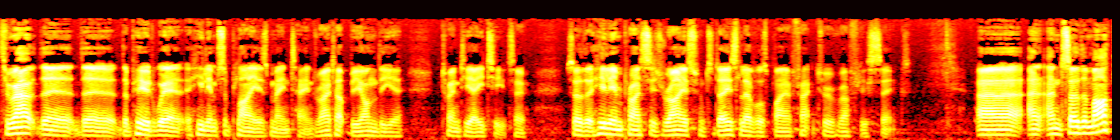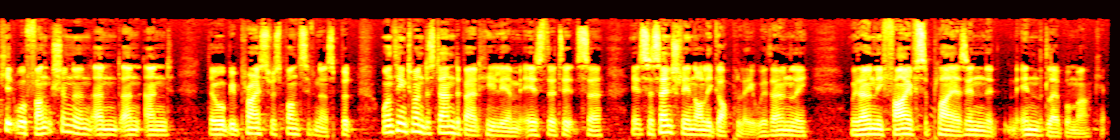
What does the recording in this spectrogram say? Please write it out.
throughout the, the, the, period where helium supply is maintained, right up beyond the year 2080. So, so that helium prices rise from today's levels by a factor of roughly six. Uh, and, and, so the market will function and, and, and, and there will be price responsiveness. But one thing to understand about helium is that it's, a, it's essentially an oligopoly with only with only five suppliers in the in the global market.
